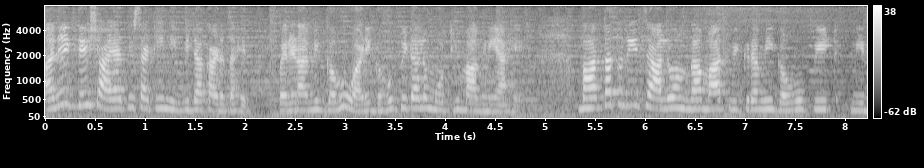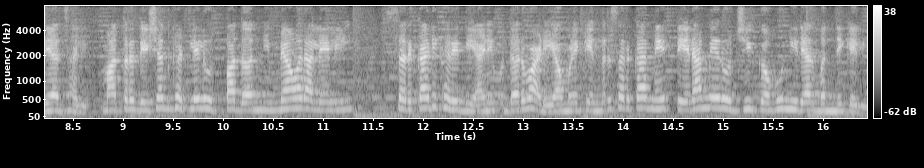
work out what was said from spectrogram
अनेक देश आयातीसाठी निविदा काढत आहेत. परिणामी गहू आणि गहू पिठाला मोठी मागणी आहे. भारतातूनही चालू हंगामात विक्रमी गहू पीठ निर्यात झाली. मात्र देशात घटलेले उत्पादन निम्म्यावर आलेली सरकारी खरेदी आणि दरवाढ यामुळे केंद्र सरकारने तेरा मे रोजी गहू निर्यात बंदी केली.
